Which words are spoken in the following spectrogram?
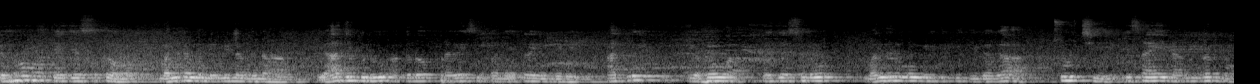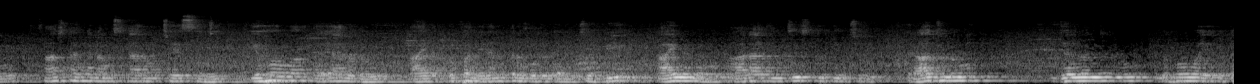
యహోవా తేజస్సుతో మందిరము నిండినందున యాజకులు అందులో ప్రవేశింపలేక ఉండిరి. అగ్ని యహోవా తేజస్సును మందిరము మీదికి దిగగా చూచి ఇస్రాయిల్ అందరూ సాష్టాంగ నమస్కారం చేసి యహోవా దయాళుడు ఆయన కృప నిరంతరముడు అని చెప్పి ఆయనను ఆరాధించి స్థుతించి రాజులు జనులందరూ యహోవ ఎదుట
